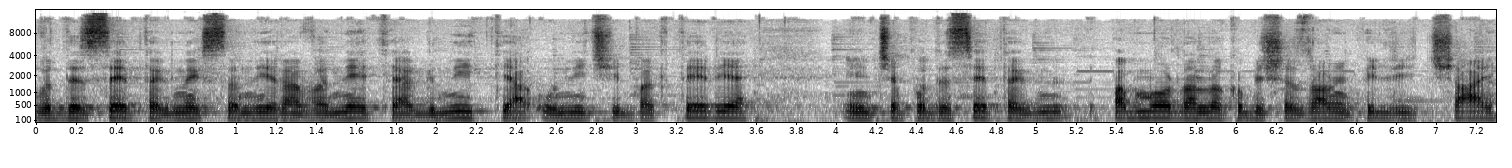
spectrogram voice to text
v desetih dneh sanira vnetja, gnitja, uniči bakterije in če po desetih dneh, pa morda lahko bi še z vami pili čaj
